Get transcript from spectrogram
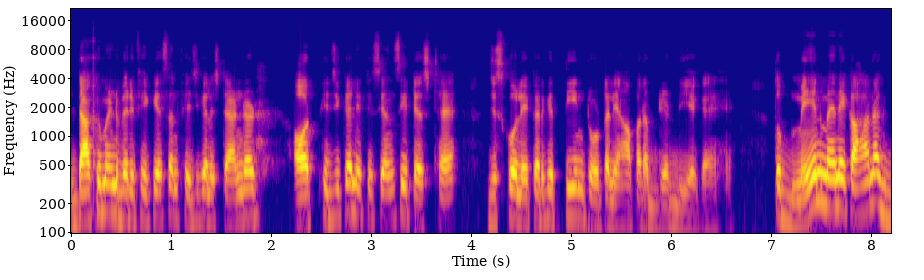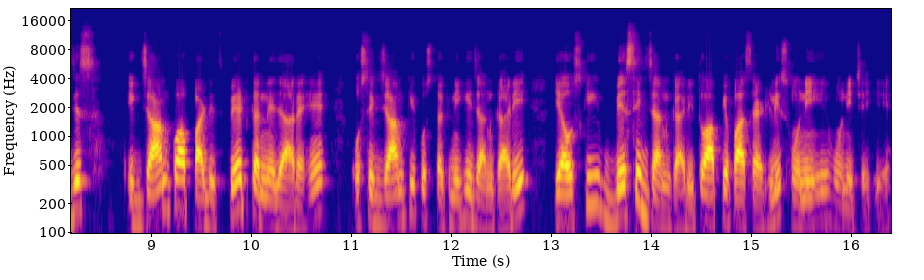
डॉक्यूमेंट वेरिफिकेशन फ़िज़िकल स्टैंडर्ड और फ़िज़िकल इफिशियंसी टेस्ट है, जिसको लेकर के तीन टोटल यहाँ पर अपडेट दिए गए हैं। तो मेन मैंने कहा ना जिस एग्ज़ाम को आप पार्टिसिपेट करने जा रहे हैं, उस एग्ज़ाम की कुछ तकनीकी जानकारी या उसकी बेसिक जानकारी तो आपके पास एटलीस्ट होनी ही होनी चाहिए।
